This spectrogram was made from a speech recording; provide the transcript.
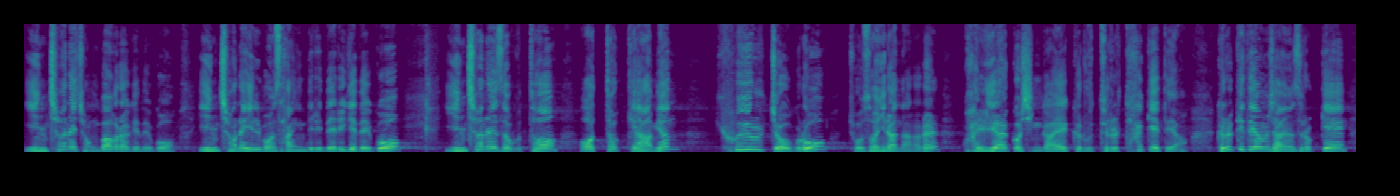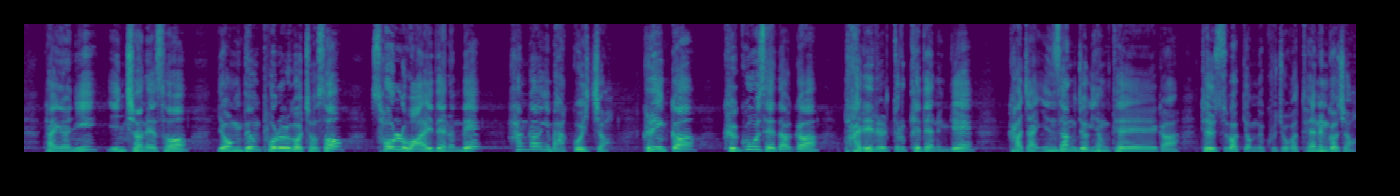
인천에 정박을 하게 되고 인천에 일본 상인들이 내리게 되고 인천에서부터 어떻게 하면 효율적으로 조선이란 나라를 관리할 것인가의 그 루트를 타게 돼요. 그렇게 되면 자연스럽게 당연히 인천에서 영등포를 거쳐서 서울로 와야 되는데 한강이 막고 있죠. 그러니까 그곳에다가 다리를 뚫게 되는 게 가장 인상적인 형태가 될 수밖에 없는 구조가 되는 거죠.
